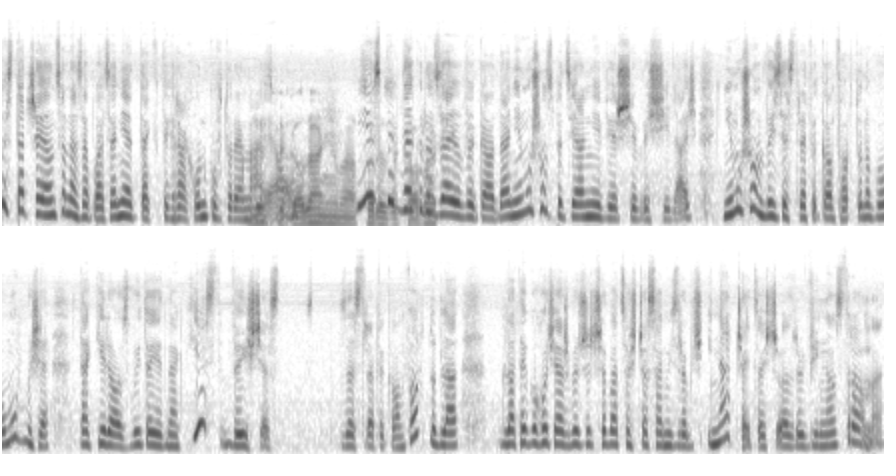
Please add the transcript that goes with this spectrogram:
wystarczająco na zapłacenie tak, tych rachunków, które mają. Jest wygoda, nie ma co Jest pewnego rodzaju wygoda, nie muszą specjalnie, wiesz, się wysilać, nie muszą wyjść ze strefy komfortu, no bo umówmy się, taki rozwój to jednak jest wyjście z, ze strefy komfortu, dla, dlatego chociażby, że trzeba coś czasami zrobić inaczej, coś trzeba zrobić w inną stronę,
